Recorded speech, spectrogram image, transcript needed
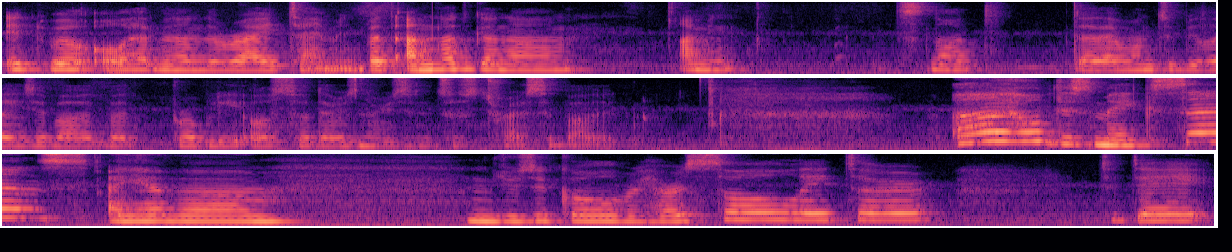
it will all happen on the right timing but I'm not gonna I mean it's not that I want to be lazy about it but probably also there is no reason to stress about it. I hope this makes sense. I have a musical rehearsal later today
